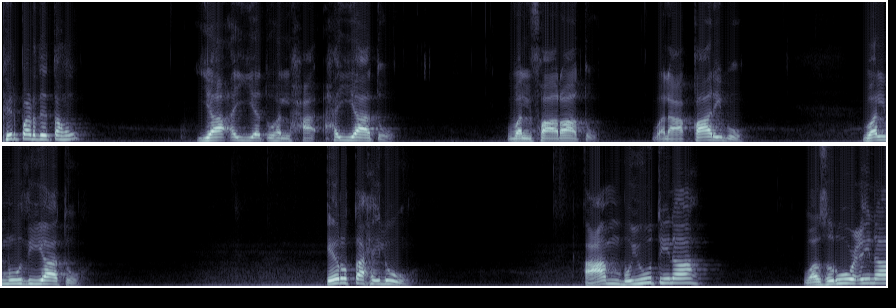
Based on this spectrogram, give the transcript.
फिर पढ़ देता हूँ। या अयत हयातो वलफ़ारातो। वलाकारिबो वलमूदियातो इरतहिलू आम बुयूतना वज़रूना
